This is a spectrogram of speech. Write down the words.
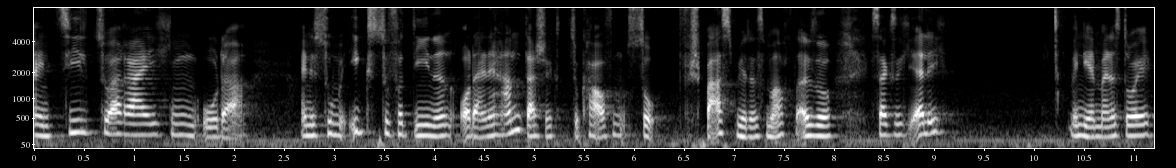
ein Ziel zu erreichen oder eine Summe X zu verdienen oder eine Handtasche zu kaufen, so viel Spaß mir das macht. Also ich sage es euch ehrlich, wenn ihr in meiner Story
